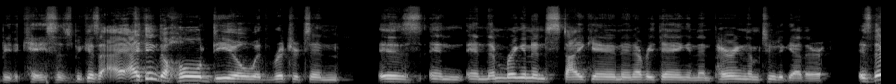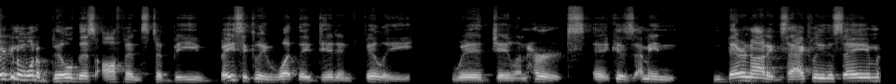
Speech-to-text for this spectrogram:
be the case is because I, I think the whole deal with Richardson is in in them bringing in Steichen and everything, and then pairing them two together is they're going to want to build this offense to be basically what they did in Philly with Jalen Hurts. Because I mean, they're not exactly the same,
